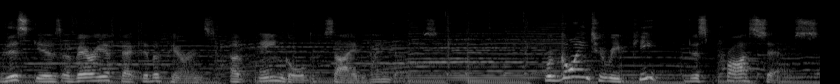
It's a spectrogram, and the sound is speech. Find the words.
This gives a very effective appearance of angled side windows. We're going to repeat this process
